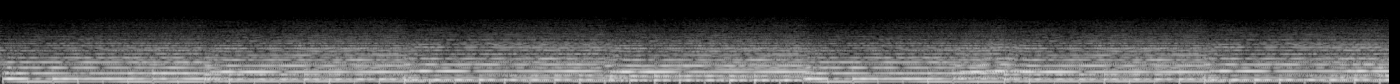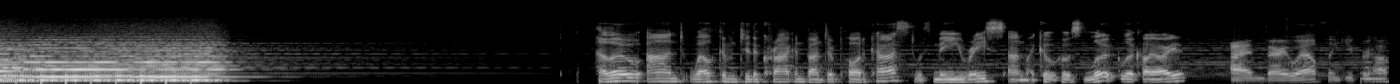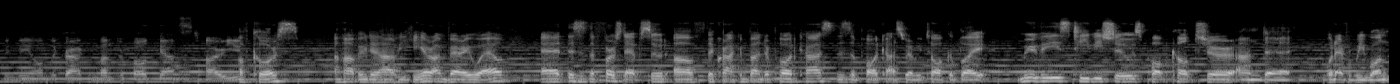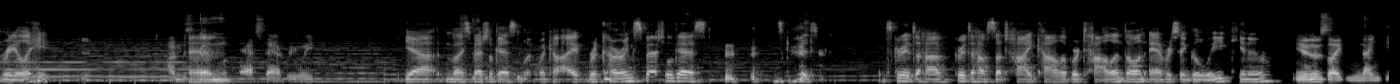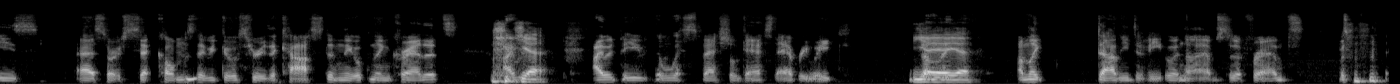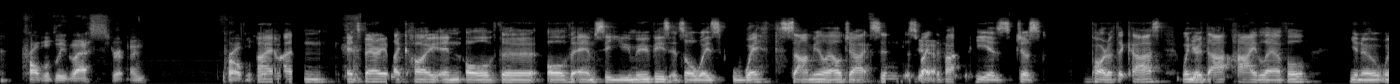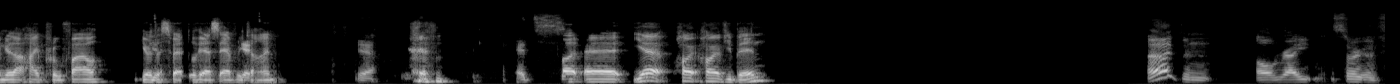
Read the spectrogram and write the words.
Hello and welcome to the Crack and Banter podcast with me, Reese, and my co-host Luke. Luke, how are you? I'm very well. Thank you for having me on the Crack and Banter podcast. How are you? Of course, I'm happy to have you here. I'm very well. Uh, this is the first episode of the Crack and Banter podcast. This is a podcast where we talk about movies, TV shows, pop culture, and uh, whatever we want, really. I'm the special Um, guest every week. Yeah, my special guest, Luke Mackay, recurring special guest. It's good. It's great to have great to have such high caliber talent on every single week. You know. You know those like '90s uh, sort of sitcoms that would go through the cast in the opening credits. I would- yeah, I would be the with special guest every week. yeah, I'm yeah, like- yeah. I'm like Danny DeVito in that episode of Friends, with probably less stripping. Probably. I imagine it's very like how in all of the all of the MCU movies, it's always with Samuel L. Jackson, despite Yeah. the fact that he is just part of the cast. When you're that high level, you know, when you're that high profile, you're Yeah. the special guest every Yeah. time. Yeah. It's but uh, yeah, how how have you been? I've been all right, sort of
